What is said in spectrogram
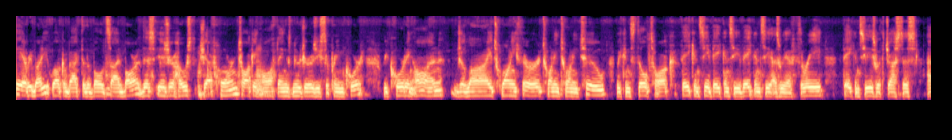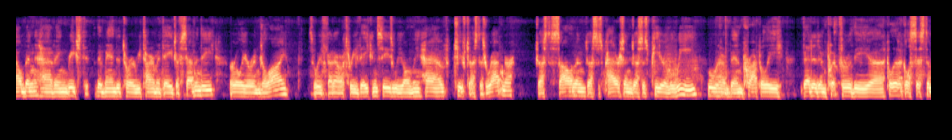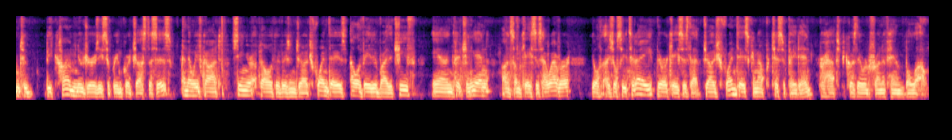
Hey, everybody, welcome back to the Bold Sidebar. This is your host, Jeff Horn, talking all things New Jersey Supreme Court, recording on July 23rd, 2022. We can still talk vacancy, vacancy, vacancy, as we have three vacancies with Justice Albin having reached the mandatory retirement age of 70 earlier in July. So we've got our three vacancies. We only have Chief Justice Rabner, Justice Solomon, Justice Patterson, Justice Pierre Louis, who have been properly vetted and put through the uh, political system to become New Jersey Supreme Court justices. And then we've got Senior Appellate Division Judge Fuentes, elevated by the chief and pitching in on some cases. However, You'll, as you'll see today, there are cases that Judge Fuentes cannot participate in, perhaps because they were in front of him below.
